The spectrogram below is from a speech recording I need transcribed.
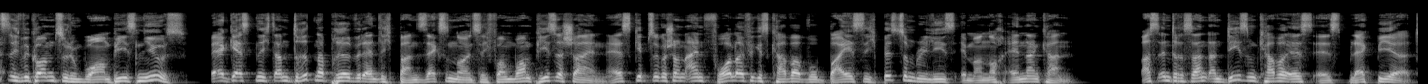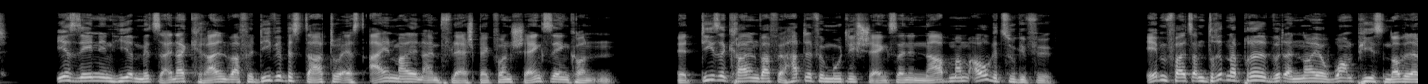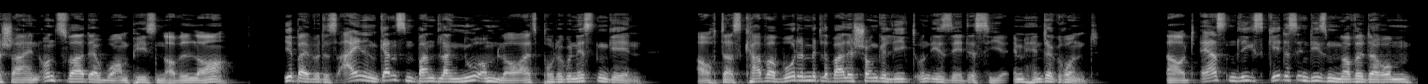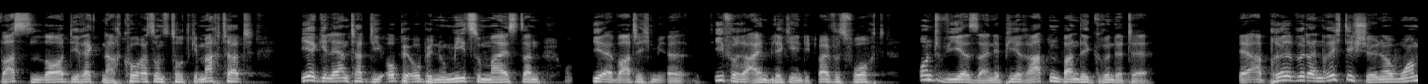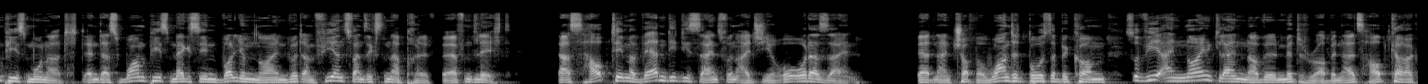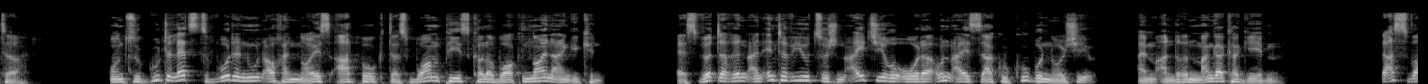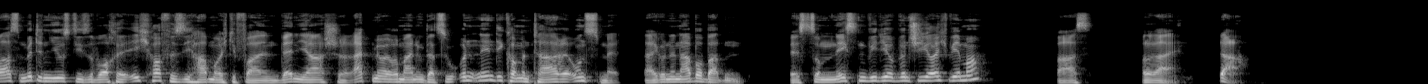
Herzlich willkommen zu den One Piece News. Vergesst nicht, am 3. April wird endlich Band 96 von One Piece erscheinen. Es gibt sogar schon ein vorläufiges Cover, wobei es sich bis zum Release immer noch ändern kann. Was interessant an diesem Cover ist, ist Blackbeard. Wir sehen ihn hier mit seiner Krallenwaffe, die wir bis dato erst einmal in einem Flashback von Shanks sehen konnten. Mit dieser Krallenwaffe hatte vermutlich Shanks seine Narben am Auge zugefügt. Ebenfalls am 3. April wird ein neuer One Piece Novel erscheinen, und zwar der One Piece Novel Law. Hierbei wird es einen ganzen Band lang nur um Law als Protagonisten gehen. Auch das Cover wurde mittlerweile schon geleakt und ihr seht es hier im Hintergrund. Laut ersten Leaks geht es in diesem Novel darum, was Law direkt nach Corazons Tod gemacht hat, wie er gelernt hat, die Ope Ope no Mi zu meistern und hier erwarte ich mir tiefere Einblicke in die Teufelsfrucht und wie er seine Piratenbande gründete. Der April wird ein richtig schöner One Piece Monat, denn das One Piece Magazine Volume 9 wird am 24. April veröffentlicht. Das Hauptthema werden die Designs von Aijiro Oda sein. Werden ein Chopper Wanted Poster bekommen, sowie einen neuen kleinen Novel mit Robin als Hauptcharakter. Und zu guter Letzt wurde nun auch ein neues Artbook, das One Piece Color Walk 9 angekündigt. Es wird darin ein Interview zwischen Aichiro Oda und Aisaku Kubonoshi, einem anderen Mangaka geben. Das war's mit den News diese Woche. Ich hoffe, sie haben euch gefallen. Wenn ja, schreibt mir eure Meinung dazu unten in die Kommentare und smash Like und den Abo-Button. Bis zum nächsten Video wünsche ich euch wie immer Spaß rein. Da.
